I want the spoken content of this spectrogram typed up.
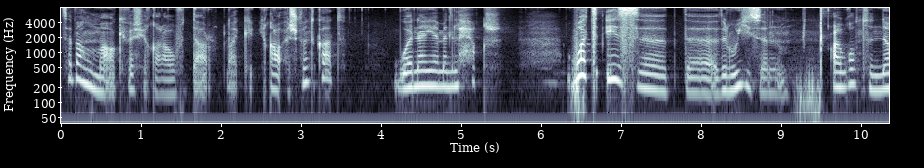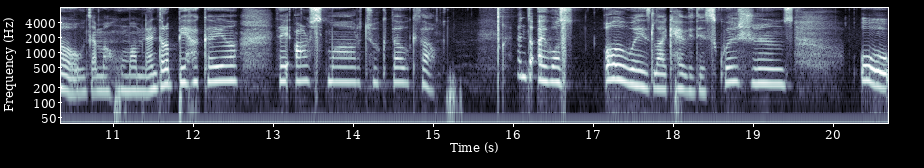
سبا هما كيفاش يقراو في الدار؟ like يقراو اشفنت كات وانايا ما نلحقش. What is uh, the the reason I want to know زعما هما من عند ربي هكايا they are smart وكذا وكذا and I was always like having these questions و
